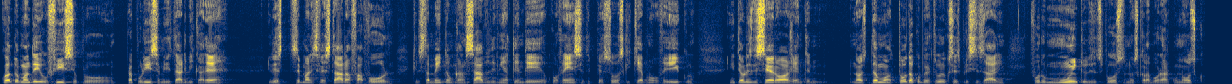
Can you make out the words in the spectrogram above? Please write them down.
Quando eu mandei o ofício para a Polícia Militar de Bicaré, eles se manifestaram a favor, que eles também estão cansados de vir atender ocorrência de pessoas que quebram o veículo. Então eles disseram, ó oh, gente, nós damos toda a cobertura que vocês precisarem, foram muito dispostos a nos colaborar conosco.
